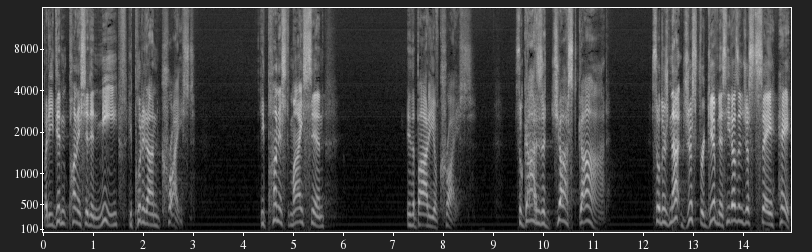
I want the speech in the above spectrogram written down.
But He didn't punish it in me, He put it on Christ. He punished my sin in the body of Christ. So God is a just God. So there's not just forgiveness. He doesn't just say, hey,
